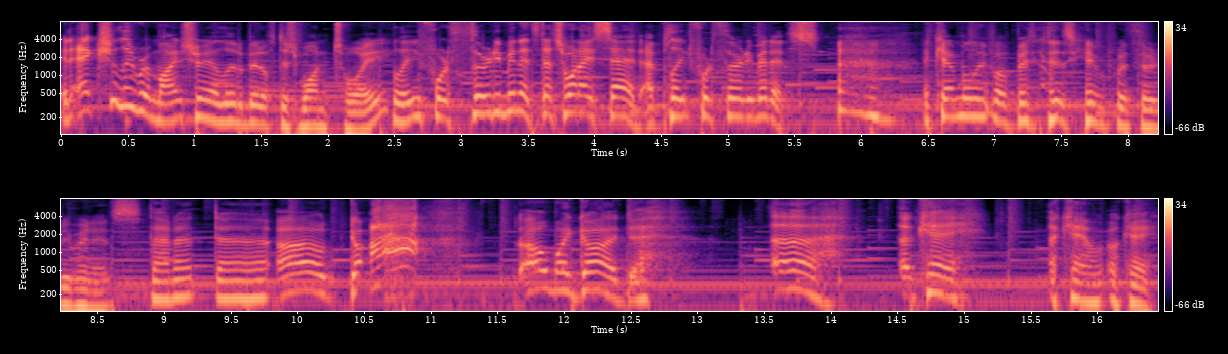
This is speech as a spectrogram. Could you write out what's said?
It actually reminds me a little bit of this one toy. Played for 30 minutes. That's what I said. I played for 30 minutes. I can't believe I've been in this game for 30 minutes. Da da da. Oh god. Ah! Oh my god. Uh. Okay. Okay, okay.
